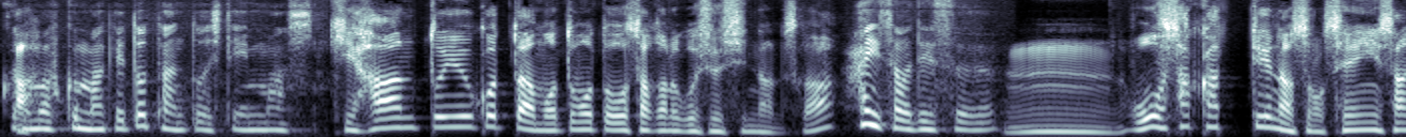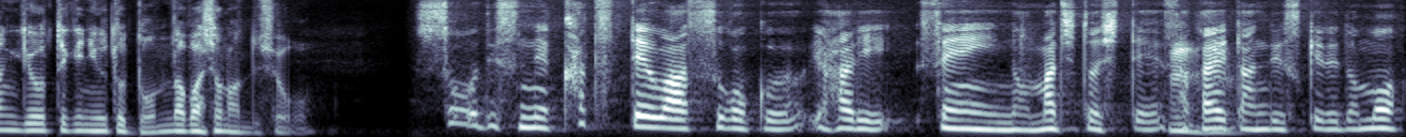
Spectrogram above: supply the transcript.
子供服マーケットを担当しています。規範ということはもともと大阪のご出身なんですか？はい、そうです。うん。大阪っていうのはその繊維産業的に言うとどんな場所なんでしょそうですね。かつてはすごくやはり繊維の町として栄えたんですけれども、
